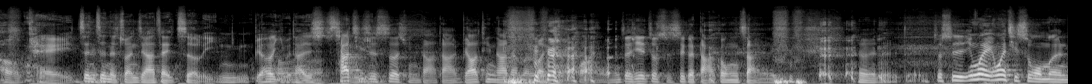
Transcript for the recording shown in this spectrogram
OK，真正的专家在这里，你不要以为他是哦他其实社群大大，你不要听他那么乱讲话，我们这些就只是个打工仔而已。对对对，就是因为因为其实我们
